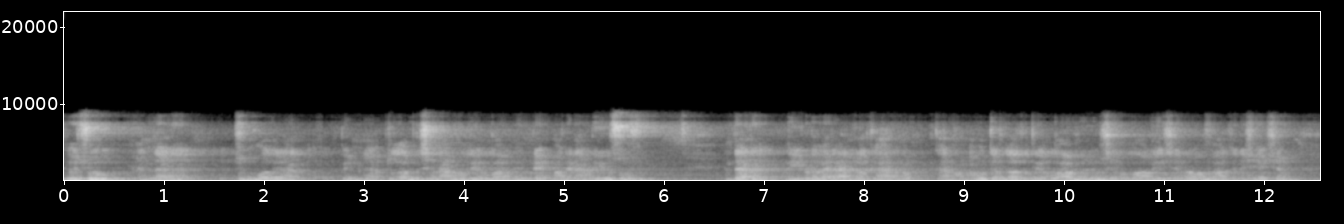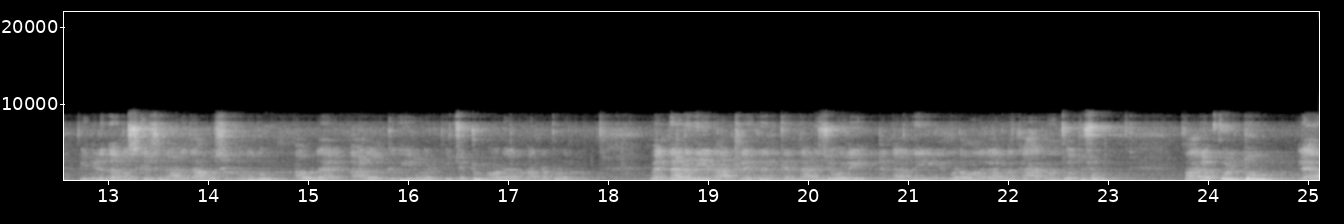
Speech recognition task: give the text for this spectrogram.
ചോദിച്ചു എന്താണ് സഹോദരൻ പിന്നെ അബ്ദുല്ലാബിൻ സലാം റളിയല്ലാഹുവിന്റെ മകനാണ് യൂസുഫ് എന്താണ് നീ ഇവിടെ വരാനുള്ള കാരണം കാരണം അബുദർദാഹു അലൈഹി വഫാത്തിന് ശേഷം പിന്നീട് ദമസ്കസിലാണ് താമസിക്കുന്നതും അവിടെ ആളുകൾക്ക് ദീന് പഠിപ്പിച്ചിട്ടും അവിടെയാണ് മരണപ്പെടുന്നത് അപ്പൊ എന്താണ് നീ നാട്ടിലേക്ക് നിനക്ക് എന്താണ് ജോലി എന്താണ് നീ ഇവിടെ വരാനുള്ള കാരണം ചോദിച്ചു قال قلت لا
